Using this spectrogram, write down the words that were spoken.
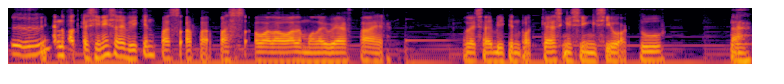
Mm-hmm. Kan podcast ini saya bikin pas apa? Pas awal-awal mulai WFH ya. Mulai saya bikin podcast ngisi-ngisi waktu. Nah,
